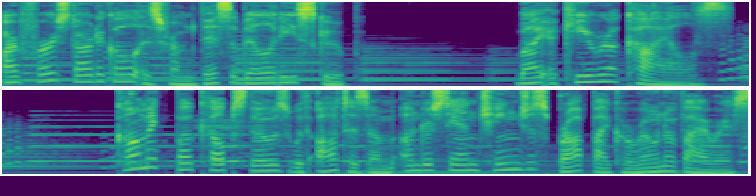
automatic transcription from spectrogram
Our first article is from Disability Scoop by Akira Kyles. Comic book helps those with autism understand changes brought by coronavirus.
